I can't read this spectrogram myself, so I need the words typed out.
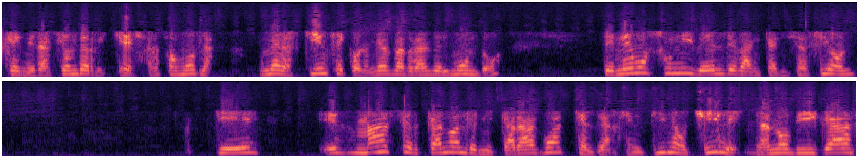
generación de riqueza, somos la una de las 15 economías más grandes del mundo, tenemos un nivel de bancarización que es más cercano al de Nicaragua que al de Argentina o Chile. Ya no digas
